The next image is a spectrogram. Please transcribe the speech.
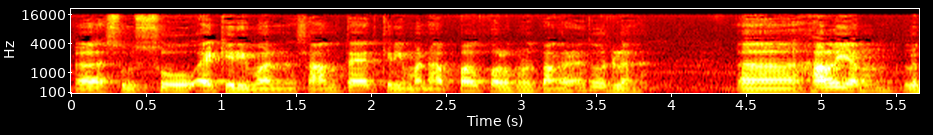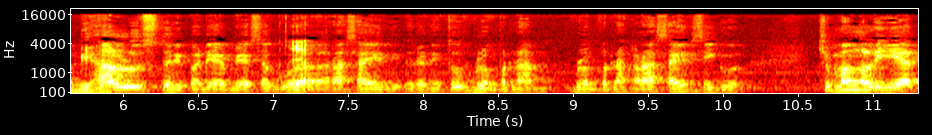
eh, susu, eh kiriman santet, kiriman apa. Kalau menurut pangeran itu adalah eh, hal yang lebih halus daripada yang biasa gue Ya. rasain gitu. Dan itu belum pernah belum pernah ngerasain sih gue. Cuma ngelihat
